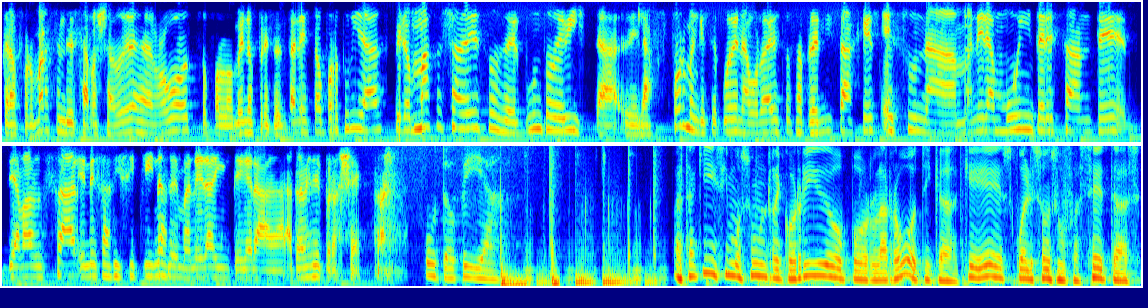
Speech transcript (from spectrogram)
transformarse en desarrolladores de robots o por lo menos presentar esta oportunidad, pero más allá de eso, desde el punto de vista de la forma en que se pueden abordar estos aprendizajes, es una manera muy interesante de avanzar en esas disciplinas de manera integrada a través de proyectos. Utopía. Hasta aquí hicimos un recorrido por la robótica, qué es, cuáles son sus facetas,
